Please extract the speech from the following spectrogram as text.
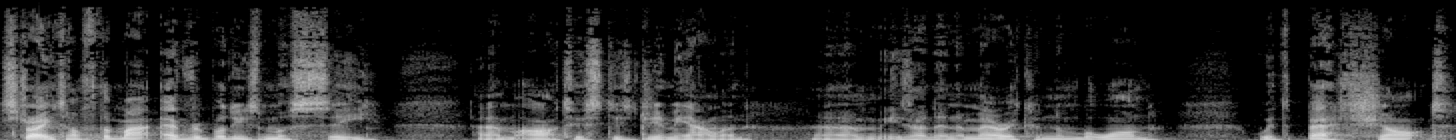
Straight off the bat, everybody's must see um, artist is Jimmy Allen. Um, he's had an American number one with Best Shot,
